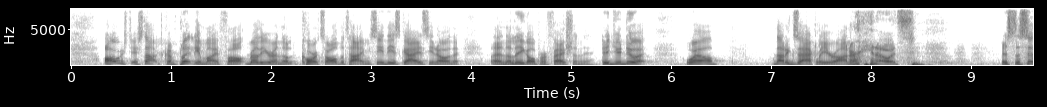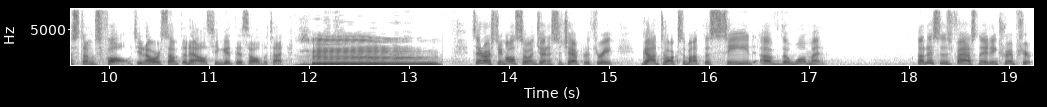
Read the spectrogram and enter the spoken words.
Always, it's not completely my fault. Brother, you're in the courts all the time. You see these guys, you know, in the, in the legal profession. Did you do it? Well, not exactly, Your Honor. You know, it's it's the system's fault, you know, or something else. You get this all the time. Hmm. It's interesting also in Genesis chapter 3, God talks about the seed of the woman. Now, this is fascinating scripture.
